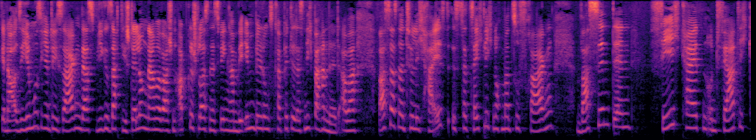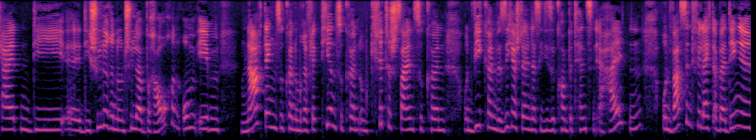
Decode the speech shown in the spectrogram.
Genau, also hier muss ich natürlich sagen, dass, wie gesagt, die Stellungnahme war schon abgeschlossen, deswegen haben wir im Bildungskapitel das nicht behandelt. Aber was das natürlich heißt, ist tatsächlich nochmal zu fragen, was sind denn Fähigkeiten und Fertigkeiten, die äh, die Schülerinnen und Schüler brauchen, um eben um nachdenken zu können, um reflektieren zu können, um kritisch sein zu können. Und wie können wir sicherstellen, dass sie diese Kompetenzen erhalten? Und was sind vielleicht aber Dinge,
